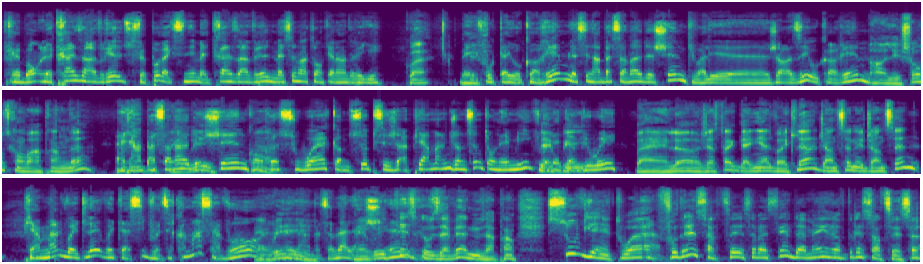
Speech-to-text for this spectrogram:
Très bon. Le 13 avril, tu te fais pas vacciner, mais le 13 avril, mets ça dans ton calendrier. Quoi? Ben, il faut que tu ailles au Corim. C'est l'ambassadeur de Chine qui va aller euh, jaser au Corim. Ah, les choses qu'on va apprendre là? Euh, L'ambassadeur Ben de oui. Chine qu'on Ah. reçoit comme ça, puis c'est Pierre-Marc Johnson, ton ami, qui va Ben oui. l'interviewer. Ben là, j'espère que Daniel va être là, Johnson et Johnson. Pierre-Marc va être là, il va être assis, il va dire comment ça va, Ben euh, oui. l'ambassadeur à la Ben oui. Chine? Qu'est-ce que vous avez à nous apprendre? Souviens-toi, Ah. faudrait sortir, Sébastien, demain, il faudrait sortir ça.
